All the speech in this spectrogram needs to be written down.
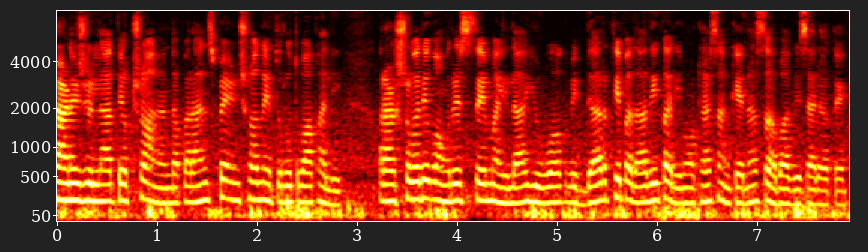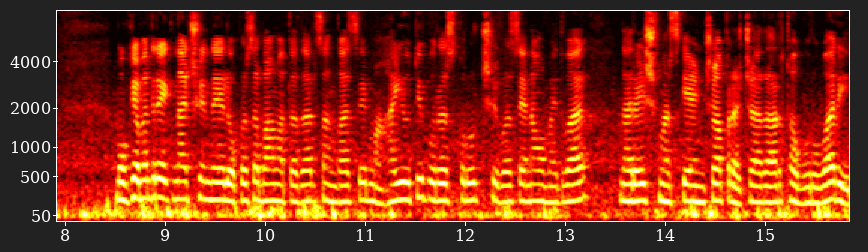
ठाणे जिल्हाध्यक्ष आनंद परांजपे यांच्या नेतृत्वाखाली राष्ट्रवादी काँग्रेसचे महिला युवक विद्यार्थी पदाधिकारी मोठ्या संख्येनं सहभागी झाले होते. मुख्यमंत्री एकनाथ शिंदे लोकसभा मतदारसंघाचे महायुती पुरस्कृत शिवसेना उमेदवार नरेश म्हस्के यांच्या प्रचारार्थ गुरुवारी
